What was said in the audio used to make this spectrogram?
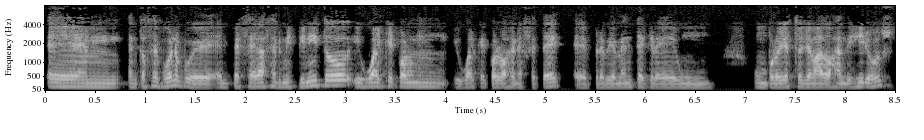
Em, entonces, bueno, pues empecé a hacer mis pinitos, igual que con, igual que con los NFT, previamente creé un, un proyecto llamado Handy Heroes,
